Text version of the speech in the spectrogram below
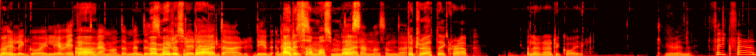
Crab eller- Goyle? Jag vet Ja. inte vem av dem men den Vem som är det som det dör? dör. Det är, det det samma som Det dör? är samma som dör. Då tror jag att det är Crab. Eller är det Goyle? Jag vet inte. Fake fan!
